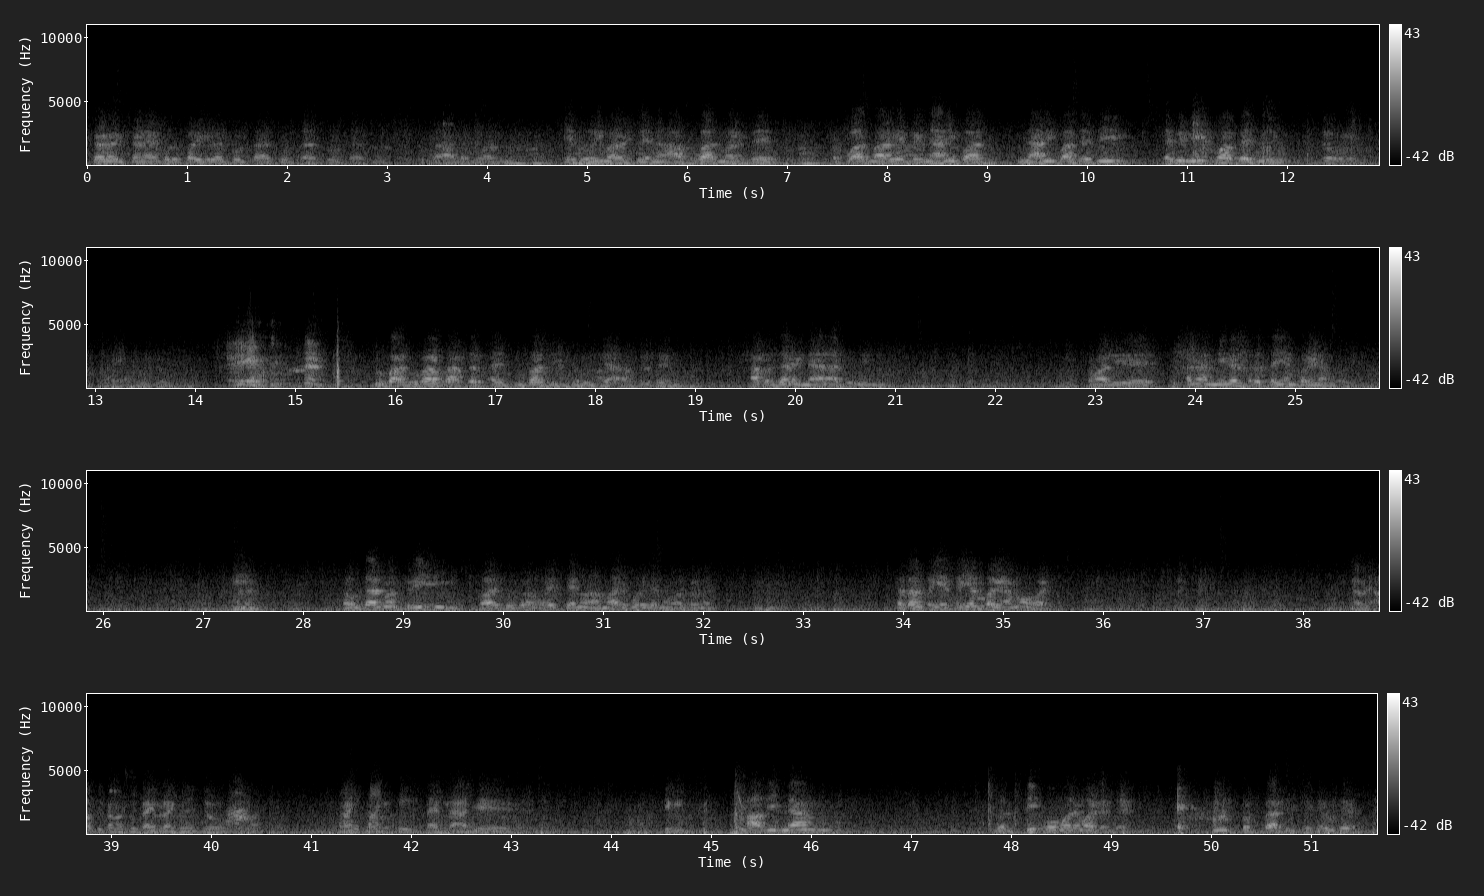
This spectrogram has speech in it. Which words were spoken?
ક્ષણે ક્ષણે બધું પરિગ્રહ છોડતા છોડતા છોડતા આગળ જવાનું. એ ધોરી માર્ગ છે અને આ અપવાદ માર્ગ છે. અપવાદ માર્ગ એટલે જ્ઞાની પાસ, જ્ઞાની પાસેથી એની લીટમાં બેસી ગયું કૃપા કૃપા પ્રાપ્ત થાય કૃપાથી બધું છે. આ બધાને જ્ઞાન આપ્યું ને. સમાધિ રહે અને નિરંતર સંયમ પરિણામ હમ. સંસારમાં સ્ત્રી હોય છોકરા હોય તેનો અમારે કોઈ જન્મ વાંધો નથી. છતાં તો એ સંયમ પરિણામો હોય. હવે આવતીકાલનો શું ટાઈમ રાખ્યો છે? જો પાંચ પાંચથી. વાગે. એટલે આજે આ વિજ્ઞાન બધી કોમરે માટે છે. છે. કેવું છે?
